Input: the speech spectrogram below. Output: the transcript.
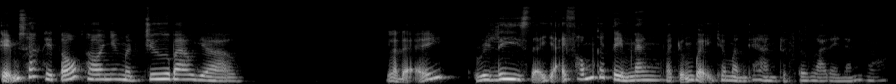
Kiểm soát thì tốt thôi nhưng mà chưa bao giờ là để release, để giải phóng cái tiềm năng và chuẩn bị cho mình cái hành trình tương lai đầy nắng gió.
